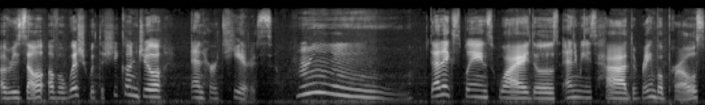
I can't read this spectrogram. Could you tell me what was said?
a result of a wish with the Shikon jewel and her tears. Hmm. That explains why those enemies had the rainbow pearls.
